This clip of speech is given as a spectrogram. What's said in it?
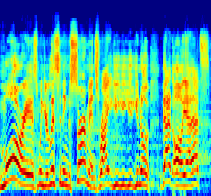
more is when you're listening to sermons, right? You, you, you know that, oh, yeah, that's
